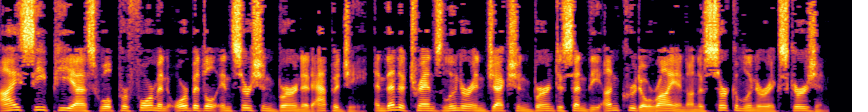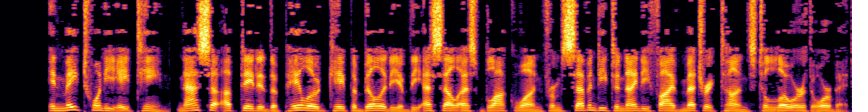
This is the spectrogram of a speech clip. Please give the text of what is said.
ICPS will perform an orbital insertion burn at apogee, and then a translunar injection burn to send the uncrewed Orion on a circumlunar excursion. In May 2018, NASA updated the payload capability of the SLS Block 1 from 70 to 95 metric tons to low Earth orbit.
